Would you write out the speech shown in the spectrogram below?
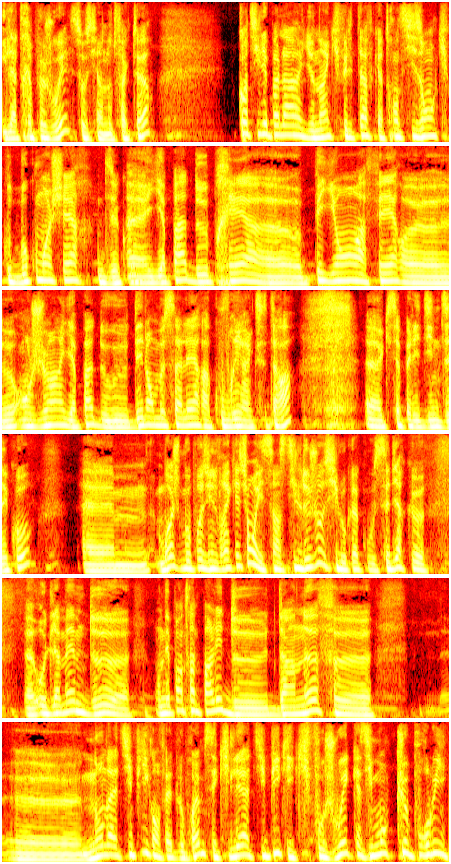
Il a très peu joué, c'est aussi un autre facteur. Quand il est pas là, il y en a un qui fait le taf, qui a 36 ans, qui coûte beaucoup moins cher. Euh, Il n'y a pas de prêt euh, payant à faire euh, en juin. Il n'y a pas d'énormes salaires à couvrir, etc. euh, qui s'appelle Edin Dzeko. Euh, moi, je me pose une vraie question, et c'est un style de jeu aussi, Lukaku. C'est-à-dire que, euh, au-delà même de, euh, on n'est pas en train de parler de d'un neuf euh, non atypique en fait. Le problème, c'est qu'il est atypique et qu'il faut jouer quasiment que pour lui.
